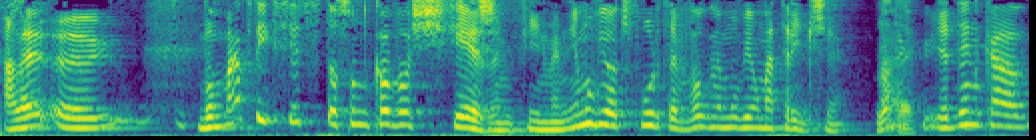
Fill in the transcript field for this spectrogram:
Ale, y, bo Matrix jest stosunkowo świeżym filmem. Nie mówię o czwórce, w ogóle mówię o Matrixie. No tak. tak. Jedynka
